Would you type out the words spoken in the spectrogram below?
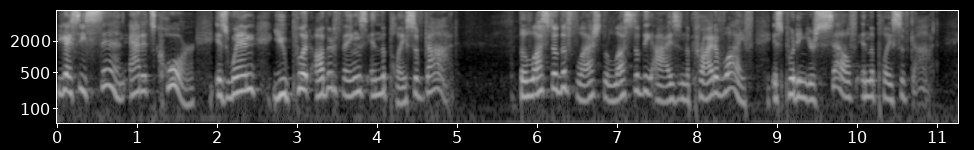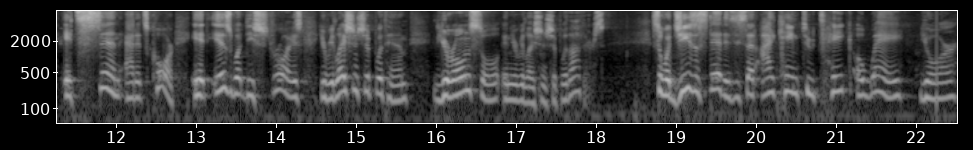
You guys see, sin at its core is when you put other things in the place of God. The lust of the flesh, the lust of the eyes, and the pride of life is putting yourself in the place of God. It's sin at its core. It is what destroys your relationship with Him, your own soul, and your relationship with others. So, what Jesus did is He said, I came to take away your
